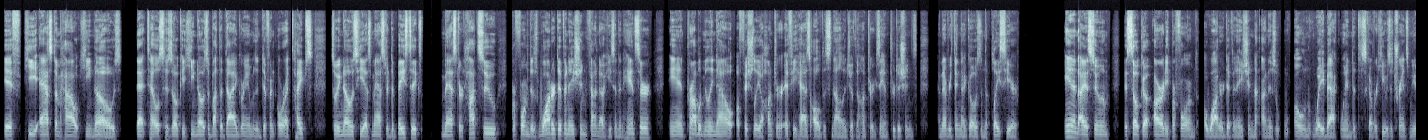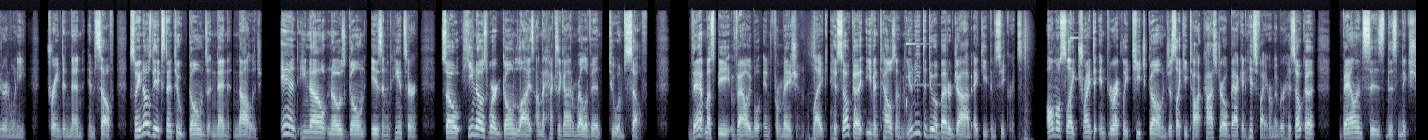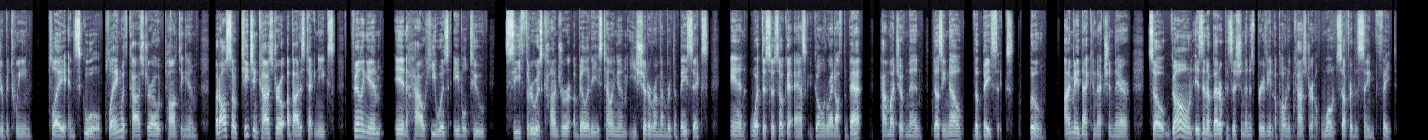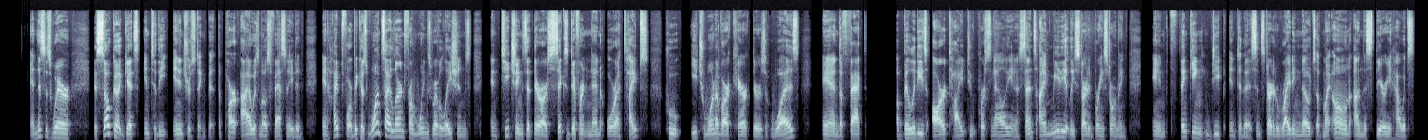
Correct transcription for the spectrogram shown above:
If he asked him how he knows, that tells Hisoka he knows about the diagram and the different aura types, so he knows he has mastered the basics, mastered Hatsu, performed his water divination, found out he's an enhancer, and probably now officially a hunter if he has all this knowledge of the hunter exam traditions and everything that goes into place here. And I assume Hisoka already performed a water divination on his own way back when to discover he was a transmuter and when he trained in Nen himself. So he knows the extent to Gon's Nen knowledge. And he now knows Gon is an enhancer, so he knows where Gon lies on the hexagon relevant to himself. That must be valuable information. Like, Hisoka even tells him, you need to do a better job at keeping secrets. almost like trying to indirectly teach Gon, just like he taught Castro back in his fight. Remember, Hisoka balances this mixture between play and school, playing with Castro, taunting him, but also teaching Castro about his techniques, filling him in how he was able to see through his conjurer abilities, telling him he should have remembered the basics. And what does Hisoka ask Gon right off the bat? How much of Nen does he know? The basics. Boom. I made that connection there. So Gon is in a better position than his previous opponent Castro, won't suffer the same fate. And this is where Hisoka gets into the interesting bit, the part I was most fascinated and hyped for, because once I learned from Wing's revelations and teachings that there are six different Nen Aura types, who each one of our characters was, and the fact abilities are tied to personality in a sense, I immediately started brainstorming and thinking deep into this and started writing notes of my own on this theory how it's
